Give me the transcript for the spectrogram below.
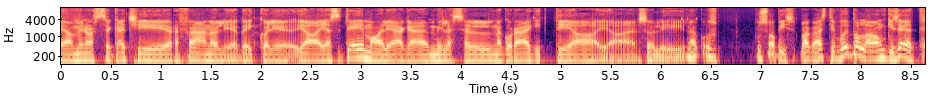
ja minu arust see catchy refrään oli ja kõik oli ja, ja see teema oli äge, millest seal nagu räägiti ja, ja see oli nagu sobis väga hästi, võib-olla ongi see, et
